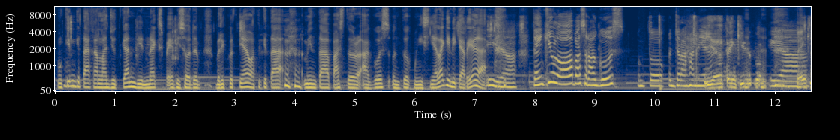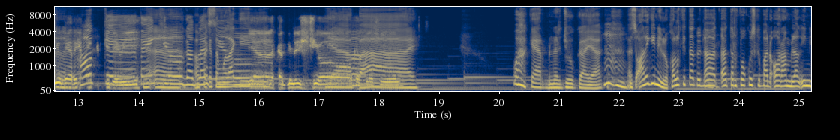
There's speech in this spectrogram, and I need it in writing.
Mungkin kita akan lanjutkan di next episode berikutnya Waktu kita minta Pastor Agus untuk mengisinya lagi nih karya nggak? Iya. Thank you loh Pastor Agus untuk pencerahannya. Iya, thank you. Iya. Thank you Mary, Oke, thank you Dewi. thank you. God Sampai bless ketemu you. lagi. Ya, God bless you. Ya God bless you. bye Wah Ker bener juga ya Mm-mm. Nah, Soalnya gini loh, kalau kita eh, eh, terfokus kepada orang bilang ini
